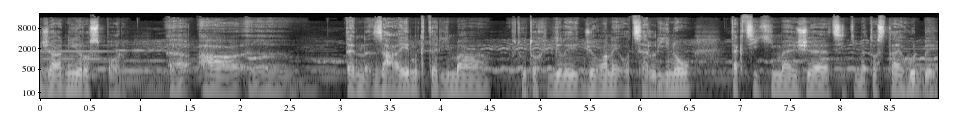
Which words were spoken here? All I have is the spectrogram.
žádný rozpor. A ten zájem, který má v tuto chvíli Giovanni o Cerlínu, tak cítíme, že cítíme to z té hudby.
